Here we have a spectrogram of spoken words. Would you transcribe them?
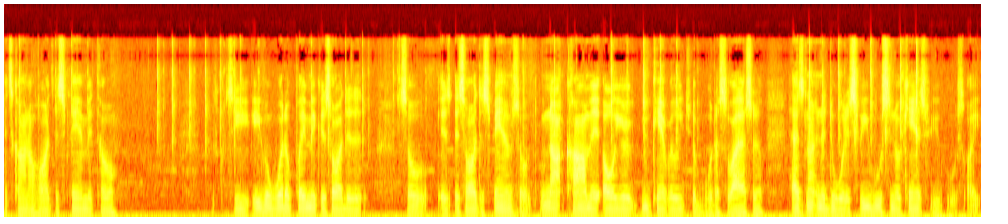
It's kind of hard to spam it though. See, even with a playmaker, it's hard to. So it's, it's hard to spam. So do not comment. Oh, you're you can't really dribble with a slasher. It has nothing to do with a speed boosting or can't speed boost. Like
